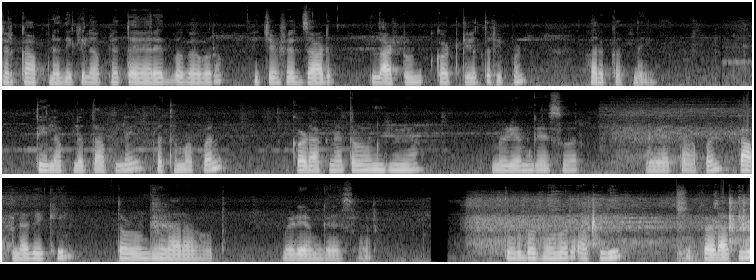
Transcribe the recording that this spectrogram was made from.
तर कापण्या देखील आपल्या तयार आहेत बघा बरं. ह्याच्यापेक्षा जाड लाटून कट केलं तरी पण हरकत नाही. तेल आपलं तापलं आहे प्रथम आपण कडाकण्या तळून घेऊया. मिडियम गॅसवर. आणि आता आपण कापण्या देखील तळून घेणार आहोत. मिडियम गॅसवर. तर बघावर आपली कडाकणी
